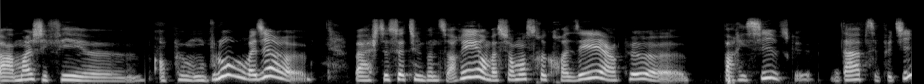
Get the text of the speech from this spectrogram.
bah moi j'ai fait euh, un peu mon boulot, on va dire. Bah je te souhaite une bonne soirée, on va sûrement se recroiser un peu euh, par ici parce que Dab c'est petit.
